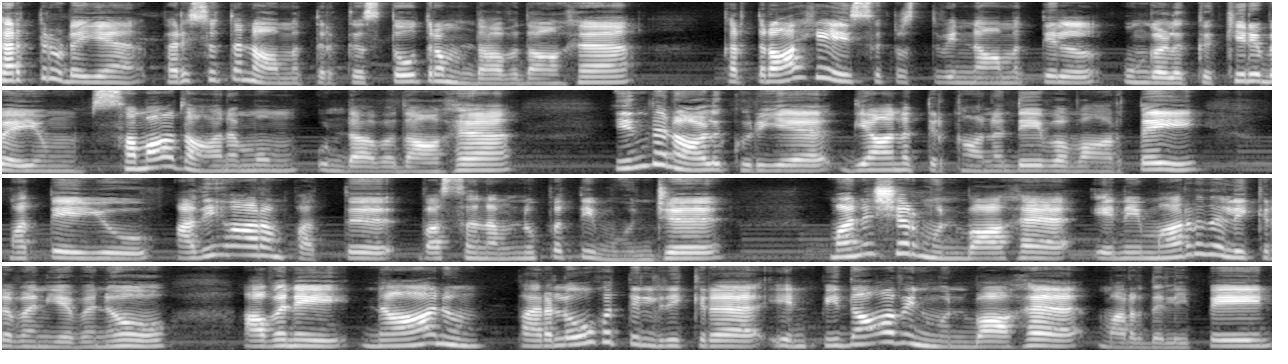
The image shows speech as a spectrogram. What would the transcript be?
கர்த்தருடைய பரிசுத்த நாமத்திற்கு ஸ்தோத்திரம் உண்டாவதாக. கர்த்தராகிய இயேசு கிறிஸ்துவின் நாமத்தில் உங்களுக்கு கிருபையும் சமாதானமும் உண்டாவதாக. இந்த நாளுக்குரிய தியானத்திற்கான தேவ வார்த்தை மத்தேயு அதிகாரம் பத்து வசனம் முப்பத்தி மூன்று மனுஷர் முன்பாக என்னை மறுதளிக்கிறவன் எவனோ அவனை நானும் பரலோகத்தில் இருக்கிற என் பிதாவின் முன்பாக மறுதலிப்பேன்.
